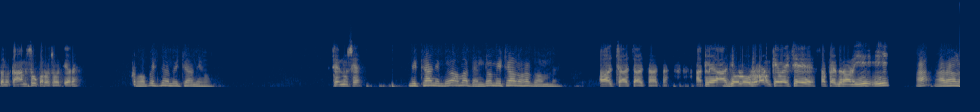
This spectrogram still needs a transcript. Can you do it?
તમે કામ શું કરો છો અત્યારે? ઓફિસના મીઠાની હું. શેનું છે? મીઠાની બે આમાં ધંધો મીઠાનો હે ગામમાં. અચ્છા અચ્છા અચ્છા અચ્છા. એટલે આ જે ઓલું રણ કહેવાય છે સફેદ રણ ઈ ઈ? હા આરામ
